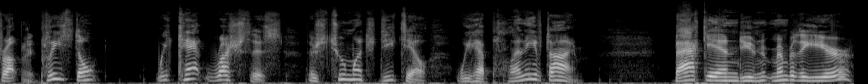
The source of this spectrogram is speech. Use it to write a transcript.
From Right. please don't. We can't rush this. There's too much detail. We have plenty of time. Back in, do you remember the year?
